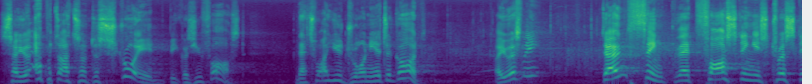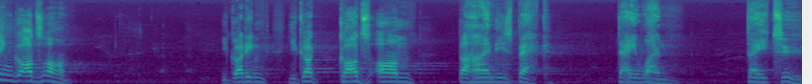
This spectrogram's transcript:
So your appetites are destroyed because you fast. That's why you draw near to God. Are you with me? Don't think that fasting is twisting God's arm. You got him, you got God's arm behind his back. Day one, day two,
